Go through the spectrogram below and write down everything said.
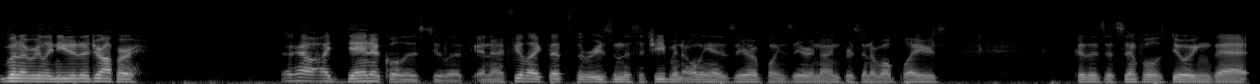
but I really needed a dropper. Look how identical those two look, and I feel like that's the reason this achievement only has 0.09% of all players. Because it's as simple as doing that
